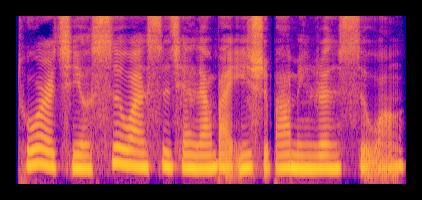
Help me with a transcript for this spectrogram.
土耳其有四万四千两百一十八名人死亡，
